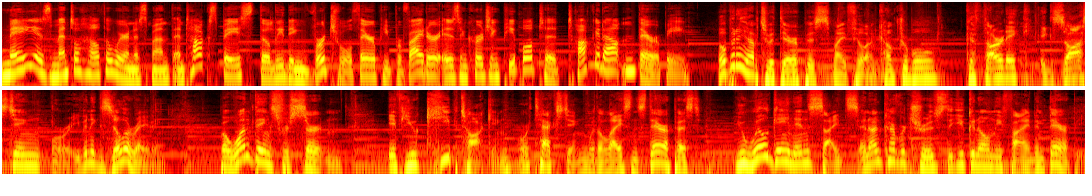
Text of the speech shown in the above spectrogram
May is Mental Health Awareness Month, and Talkspace, the leading virtual therapy provider, is encouraging people to talk it out in therapy. Opening up to a therapist might feel uncomfortable, cathartic, exhausting, or even exhilarating. But one thing's for certain if you keep talking or texting with a licensed therapist, you will gain insights and uncover truths that you can only find in therapy.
